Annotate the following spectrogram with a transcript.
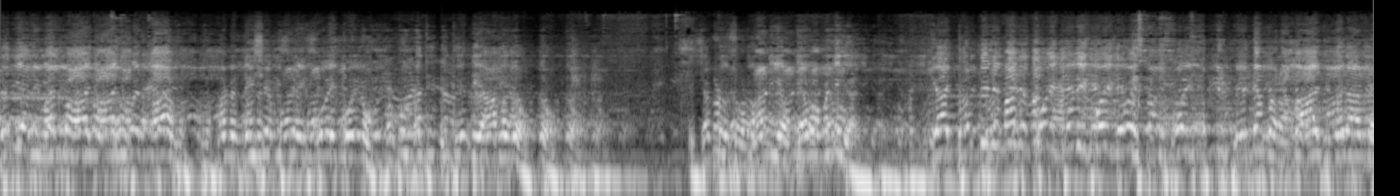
દરિયાની માલમાં આજ ઉપર આવ અને નીચે કોઈનું હકું નથી તેથી આમ જો ઝઘડું છો વાણીઓ કહેવા મળી જાય. કે આ ધરતીની માથે કોઈ દેવી, કોઈ દેવસ્થાન, કોઈ મારા વાળ ને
